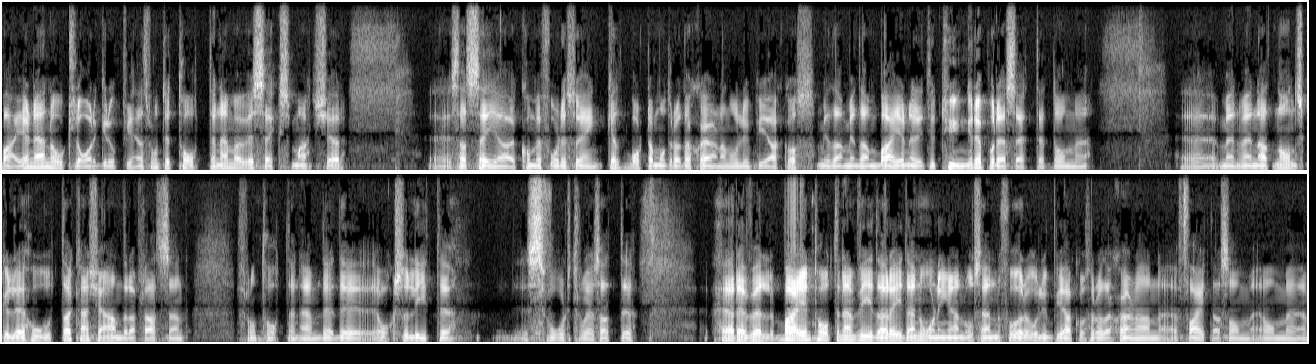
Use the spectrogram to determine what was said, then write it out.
Bayern är nog klar gruppvinnare. Jag tror inte Tottenham över sex matcher Eh, så att säga kommer få det så enkelt borta mot Röda Stjärnan och Olympiakos. Medan, medan Bayern är lite tyngre på det sättet. De, eh, eh men, men att någon skulle hota kanske andra platsen från Tottenham, det, det är också lite svårt tror jag. Så att, eh, här är väl Bayern Tottenham vidare i den ordningen och sen får Olympiakos Röda Stjärnan fightas om, om eh,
